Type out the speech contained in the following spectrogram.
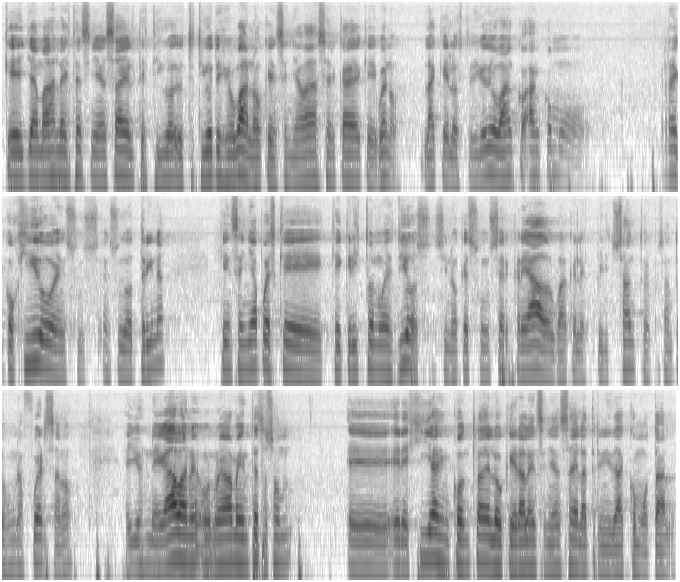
que llama esta enseñanza del testigo, del testigo de Jehová, ¿no? que enseñaba acerca de que, bueno, la que los testigos de Jehová han, como recogido en, sus, en su doctrina, que enseña pues que, que, Cristo no es Dios, sino que es un ser creado, igual que el Espíritu Santo. El Espíritu Santo es una fuerza, ¿no? Ellos negaban nuevamente, estas son eh, herejías en contra de lo que era la enseñanza de la Trinidad como tal,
